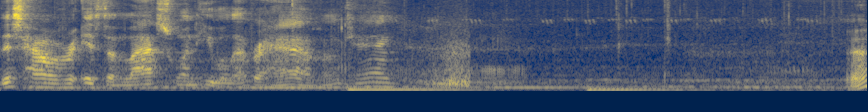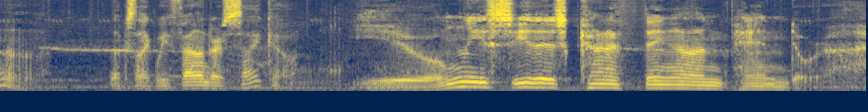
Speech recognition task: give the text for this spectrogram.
This, however, is the last one he will ever have. Okay. Oh, looks like we found our psycho. You only see this kind of thing on Pandora.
